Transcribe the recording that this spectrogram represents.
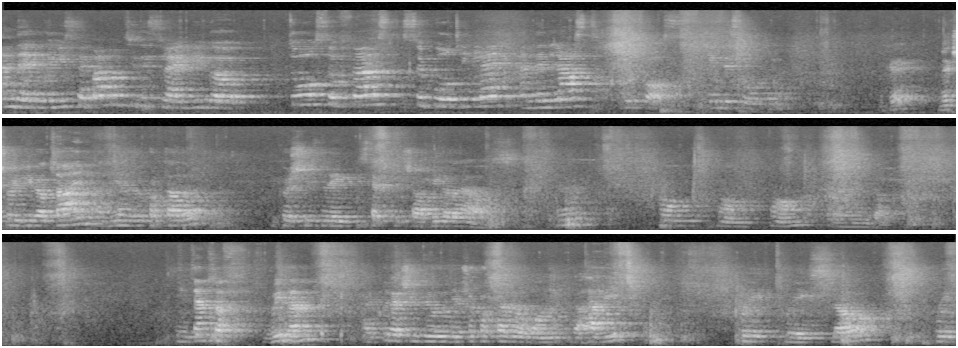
And then when you step up onto this leg, you go torso first, supporting leg, and then last, the cross, in this order. Okay? Make sure you give her time at the end of the cortado, because she's doing steps which are bigger than ours. And, and. In terms of rhythm, could actually do the cortado on the habit. Quick, quick, slow, quick,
